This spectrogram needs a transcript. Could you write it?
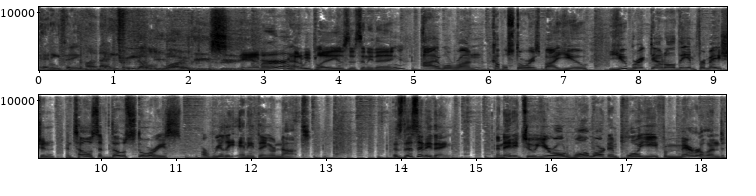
anything? WIBC. Hammer, how do we play Is This Anything? I will run a couple stories by you. You break down all the information and tell us if those stories are really anything or not. Is this anything? An 82 year old Walmart employee from Maryland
